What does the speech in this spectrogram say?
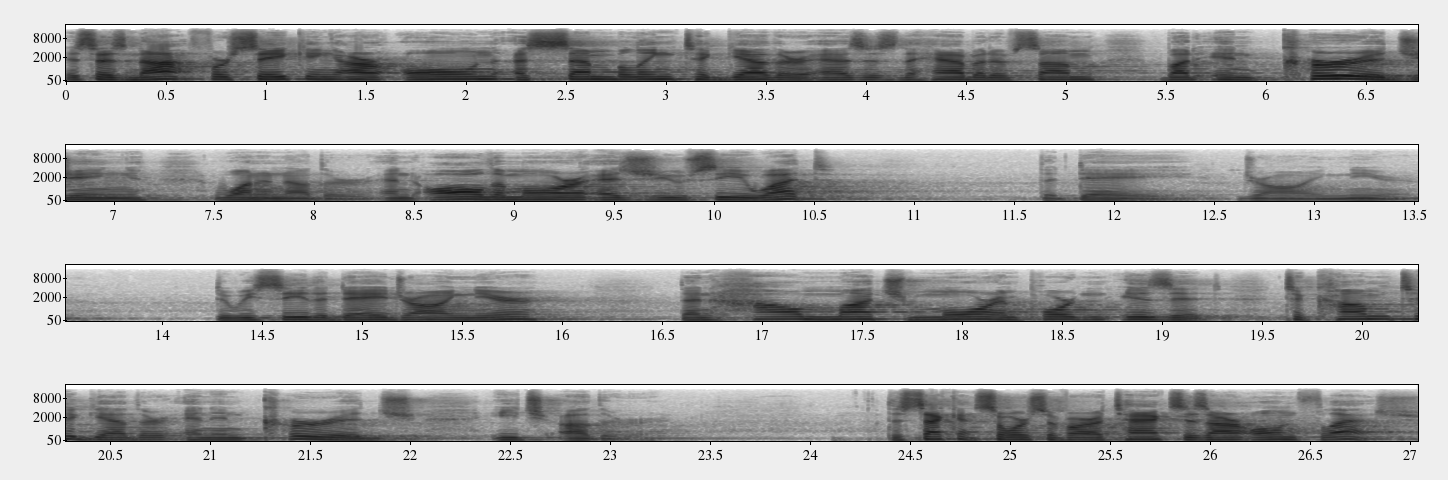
It says, Not forsaking our own assembling together, as is the habit of some, but encouraging one another. And all the more as you see what? The day drawing near. Do we see the day drawing near? Then how much more important is it to come together and encourage each other? The second source of our attacks is our own flesh.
